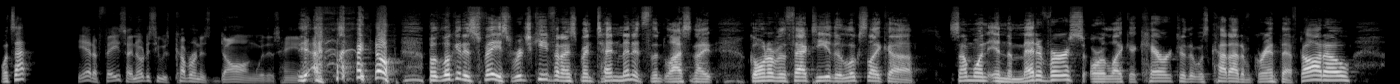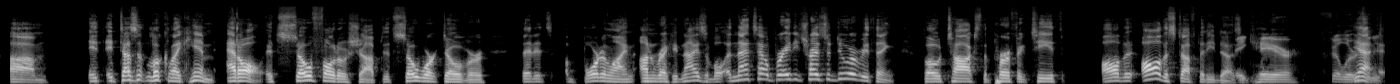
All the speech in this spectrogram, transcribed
What's that? He had a face. I noticed he was covering his dong with his hand. Yeah, I know. But look at his face. Rich Keefe and I spent 10 minutes last night going over the fact he either looks like a someone in the metaverse or like a character that was cut out of Grand Theft Auto. Um, it, it doesn't look like him at all. It's so photoshopped, it's so worked over that it's a borderline unrecognizable. And that's how Brady tries to do everything. Botox, the perfect teeth, all the all the stuff that he does. Fake hair, fillers Yeah. in his eh,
